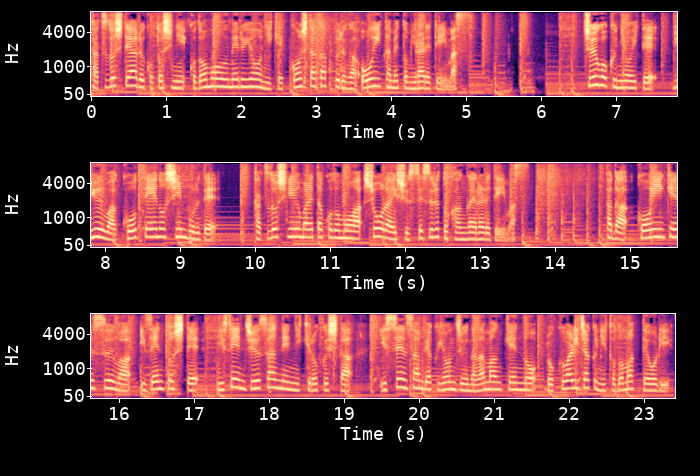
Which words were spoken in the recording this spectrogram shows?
辰年である今年に子供を産めるように結婚したカップルが多いためとみられています中国において竜は皇帝のシンボルで辰年に生まれた子供は将来出世すると考えられていますただ婚姻件数は依然として2013年に記録した1347万件の6割弱にとどまっており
